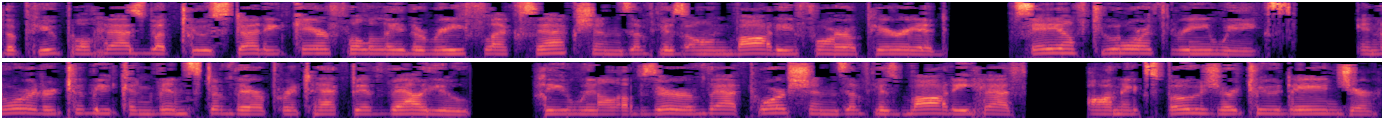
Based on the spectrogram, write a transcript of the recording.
The pupil has but to study carefully the reflex actions of his own body for a period, say of two or three weeks, in order to be convinced of their protective value. He will observe that portions of his body have, on exposure to danger,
